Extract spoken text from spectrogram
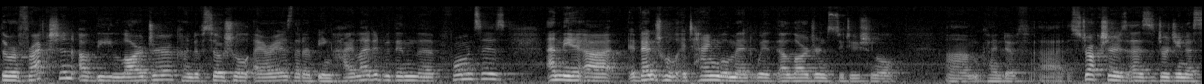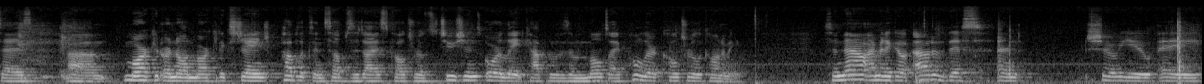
The refraction of the larger kind of social areas that are being highlighted within the performances, and the uh, eventual entanglement with a larger institutional um, kind of uh, structures, as Georgina says, um, market or non-market exchange, public and subsidized cultural institutions, or late capitalism, multipolar cultural economy. So now I'm going to go out of this and show you a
